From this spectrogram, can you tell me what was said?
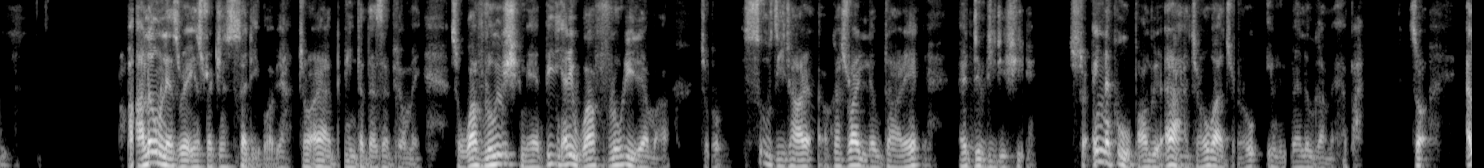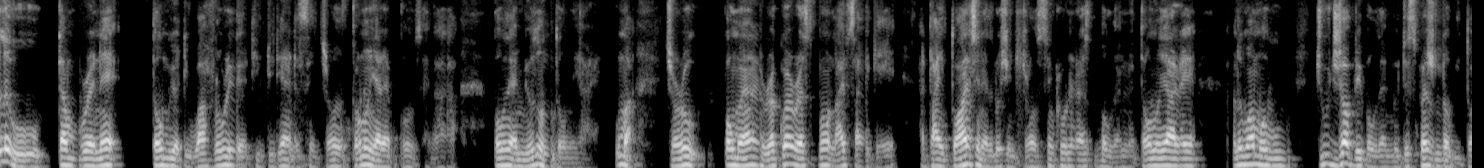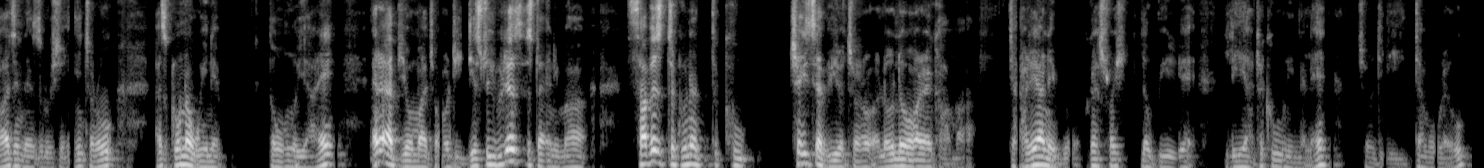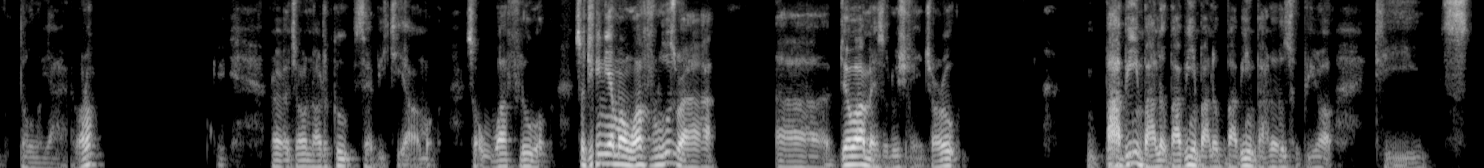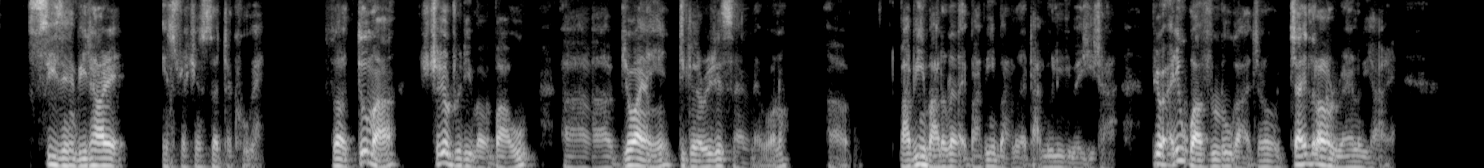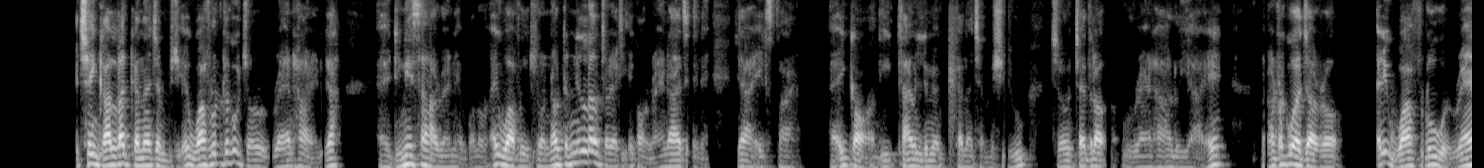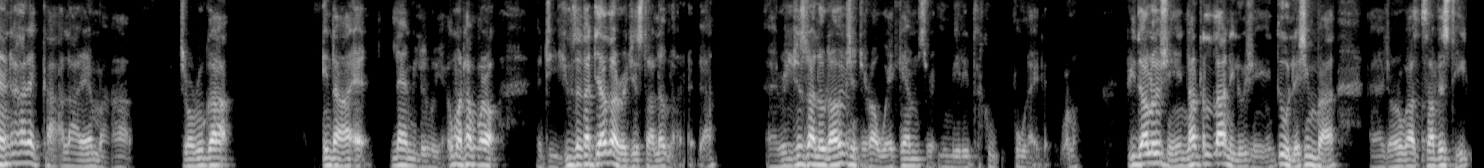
ဘာလုပ်မလဲဆိုတဲ့ instruction set တွေပေါ့ဗျာကျွန်တော်အဲ့ဒါပြီးတက်တက်ဆက်ပြောမယ်ဆို workflow ရှိမယ်ပြီးအဲ့ဒီ workflow တွေထဲမှာကျွန်တော်စုစည်းထားတဲ့ orchestrate လုပ်ထားတဲ့ activity တွေရှိတယ်ဆိုတော့အဲ့နှစ်ခုကိုပေါင်းပြီးအဲ့ဒါကျွန်တော်တို့ကကျွန်တော်တို့ implement လုပ်ကြမယ်အပိုင်းဆိုတော့အဲ့လို temporary နဲ့သုံးပြီးတော့ဒီ workflow တွေ activity တွေတစ်ဆင့်ကျွန်တော်တို့သုံးလို့ရတဲ့ပုံစံက ပုံစံမျိုးစုံသုံးလို့ရတယ်ဥပမာကျွန်တော်တို့ပုံမှန် request response life cycle အတိုင်းသွားချင်တယ်ဆိုလို့ရှိရင်ကျွန်တော် synchronous ပုံစံနဲ့သုံးလို့ရတယ်အလုံးမမဟုတ်ဘူး due job တွေပုံစံမျိုး dispatch လုပ်ပြီးသွားချင်တယ်ဆိုလို့ရှိရင်ကျွန်တော်တို့ asynchronous way နဲ့သုံးလို့ရတယ်အဲ့ဒါအပြင်မှာကျွန်တော်ဒီ distributed system တွေမှာ service တစ်ခုနဲ့တစ်ခုချိတ်ဆက်ပြီးတော့ကျွန်တော်တို့အလုပ်လုပ်ရတဲ့အခါမှာဂျာတွေကနေပြီး orchestrate လုပ်ပြီးတဲ့ layer တစ်ခုအနေနဲ့လည်းကျွန်တော်ဒီ demo တွေကိုသုံးလို့ရတယ်ပေါ့နော် okay အဲ့တော့ကျွန်တော်နောက်တစ်ခုဆက်ပြီးကြည့်အောင်ပေါ့ ဆို workflow ပေါ့ဆိုဒီနေရာမှာ workflow ဆိုတာအာပြောရမယ်ဆိုလို့ရှိရင်ကျွန်တော်တို့ဘာပြီးရင်ဘာလို့ဘာပြီးရင်ဘာလို့ဘာပြီးရင်ဘာလို့ဆိုပြီးတော့ဒီ season ပေးထားတဲ့ instruction set တစ်ခုပဲဆိုတော့သူ့မှာရှုပ်ရှုပ်ထွေးထွေးမပါဘူးအာပြောရရင် declarative send လည်းပေါ့နော်အာဘာပြီးရင်ဘာလို့လဲဘာပြီးရင်ဘာလို့လဲဒါမျိုးလေးပဲရေးထားပြီးတော့အဲ့ဒီ workflow ကကျွန်တော်ကြိုက်တဲ့လောက် run လို့ရတယ်အချိန်ကာလကန့်သတ်ချက်မရှိအဲ့ workflow တစ်ခုကျွန်တော်တို့ run ထားတယ်ဗျာ အဲဒီနေ့စ run နေပေါ့နော်အဲ့ workflow ကျွန်တော်နောက်တစ်နှစ်လောက်ကြာတဲ့အထိအကောင် run ထားခြင်းတယ်ရ it's fine အဲ့ကောင်ဒီ time limit ကန့်သတ်ချက်မရှိဘူးကျွန်တော်ကြိုက်တဲ့လောက် run ထားလို့ရတယ်နောက်တစ်ခုကကြတော့အဲ့ဒီ workflow ကို run ထားတဲ့ကာလထဲမှာကျွန်တော်တို့က inter လမ်းပြီးလုပ်လို့ရဥပမာထားပါတော့ဒီ user တယောက်က register လုပ်လာတယ်ဗျာအဲ register လုပ်တော့ရှင်ကျွန်တော် welcome ဆိုတဲ့ email လေးတစ်ခုပို့လိုက်တယ်ပေါ့နော်ပြီးတော့လို့ရှိရင်နောက်တစ်လနေလို့ရှိရင်သူ့ကိုလက်ရှိမှာအဲကျွန်တော်တို့က service တွေ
